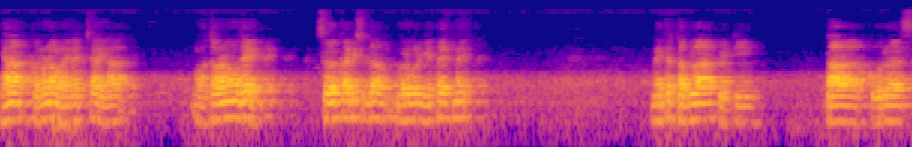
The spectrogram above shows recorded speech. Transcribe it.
ह्या करोना व्हायरसच्या ह्या वातावरणामध्ये सहकारी सुद्धा बरोबर घेता येत नाही. नाहीतर तबला पेटी ताल कोरस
